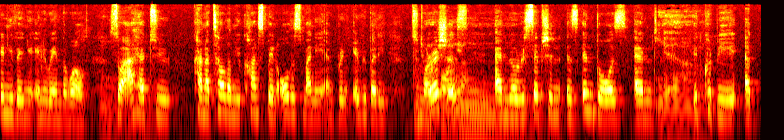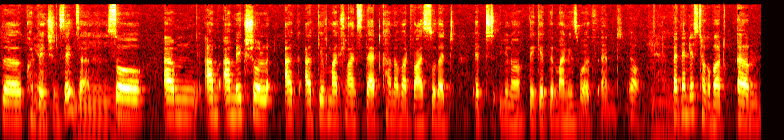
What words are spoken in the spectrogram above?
any venue anywhere in the world. So I had to kind of tell them you can't spend all this money and bring everybody to Into a hall, Mauritius yeah. and your reception is indoors and Yeah. it could be at the convention center. So um, I'm, I make sure I, I give my clients that kind of advice so that it you know they get their money's worth and yeah. But then let's talk about. Um,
